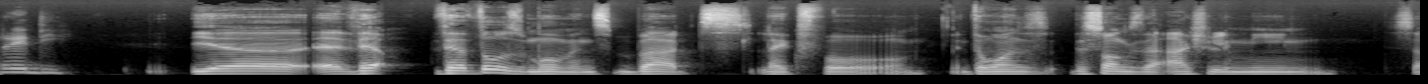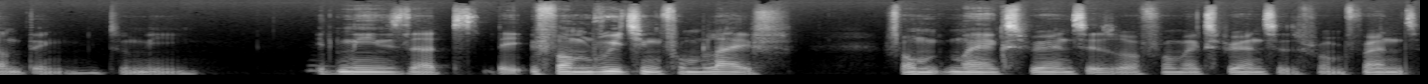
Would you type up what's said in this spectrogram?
ready. yeah uh, there there are those moments but like for the ones the songs that actually mean something to me it means that if i'm reaching from life from my experiences or from experiences from friends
